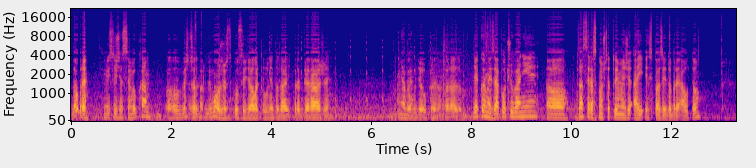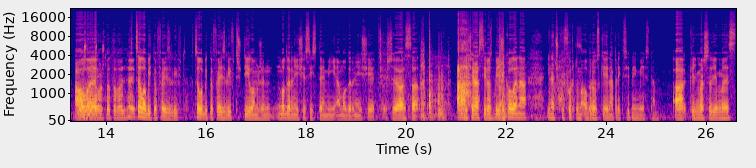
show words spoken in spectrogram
Dobre. Myslíš, že sem obchám? O, vieš čo, Zaparkujem. môžeš skúsiť, ale kľudne to dať pred garáže. To Dobre. bude úplne na parádu. Ďakujeme za počúvanie. Zase raz konštatujeme, že aj Espas je dobré auto. Ale konštatovať, hej. chcelo by to facelift. Chcelo by to facelift štýlom, že modernejšie systémy a modernejšie... Ešte ja sa... Ešte raz si rozbiješ kolena, ináč kufor tu má obrovský aj napriek 7 miestam. A keď máš 7 mest,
